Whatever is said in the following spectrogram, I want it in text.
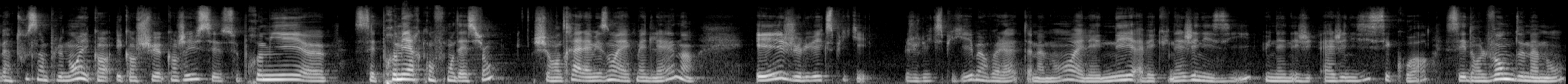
ben, tout simplement et quand, et quand j'ai eu ce, premier, cette première confrontation, je suis rentrée à la maison avec Madeleine et je lui ai expliqué. Je lui ai expliqué, ben voilà, ta maman, elle est née avec une agénésie. Une agénésie, c'est quoi? C'est dans le ventre de maman,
